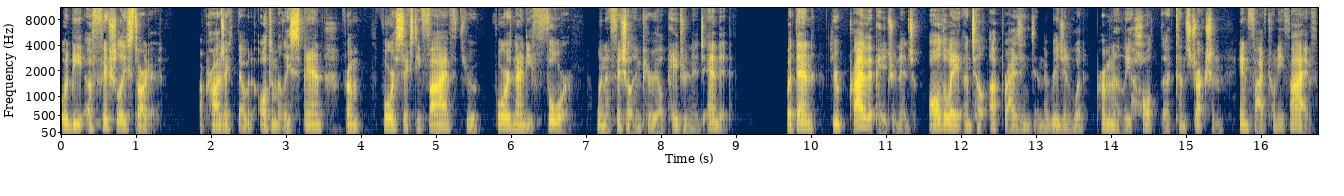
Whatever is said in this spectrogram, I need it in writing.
would be officially started, a project that would ultimately span from 465 through 494 when official imperial patronage ended, but then through private patronage all the way until uprisings in the region would permanently halt the construction in 525.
